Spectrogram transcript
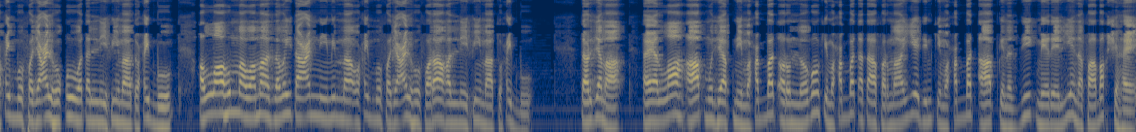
احب فجعله قوة لی فيما تحب، اللہم وما زویت عنی مما احب فجعله فراغا لی فيما تحب. ترجمہ، اے اللہ، آپ مجھے اپنی محبت اور ان لوگوں کی محبت عطا فرمائیے جن کی محبت آپ کے نزدیک میرے لیے نفع بخش ہے۔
